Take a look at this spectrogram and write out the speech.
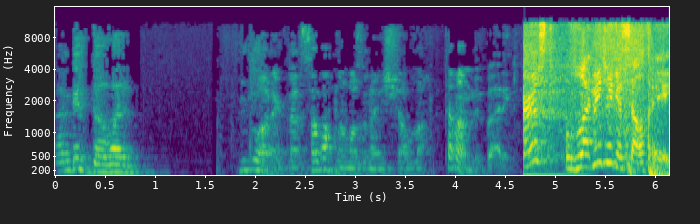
Ben bir davarım. Mübarekler sabah namazına inşallah. Tamam mübarek. Let me take a selfie.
